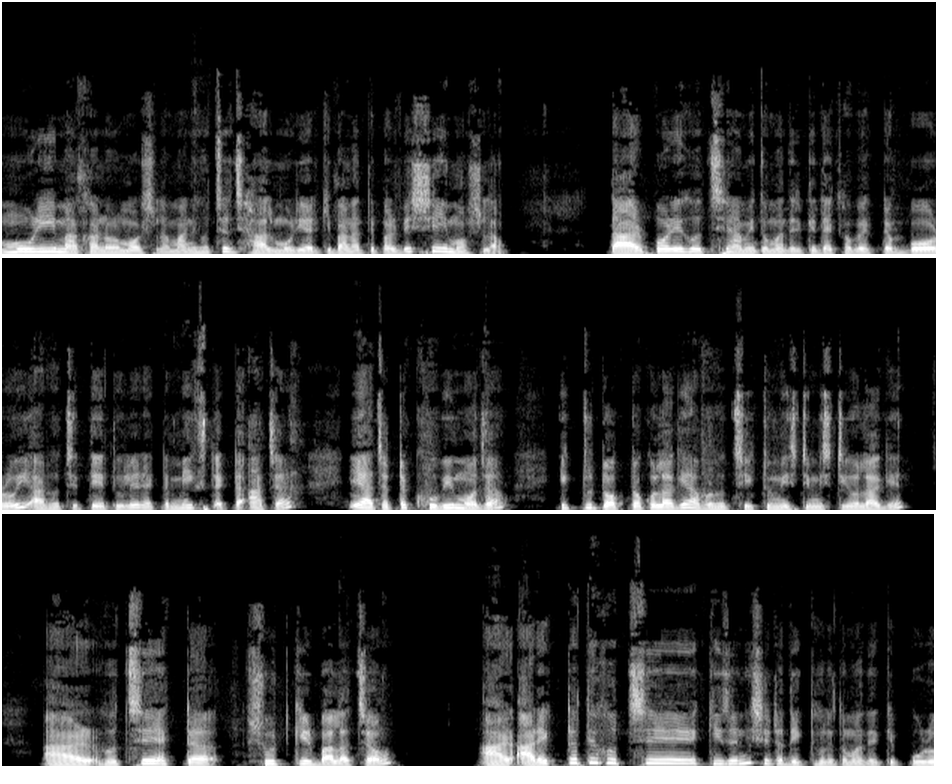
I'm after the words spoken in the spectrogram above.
মুড়ি মাখানোর মশলা মানে হচ্ছে ঝাল মুড়ি আর কি বানাতে পারবে সেই মশলা। তারপরে হচ্ছে আমি তোমাদেরকে দেখাবো একটা বড়ই আর হচ্ছে তেঁতুলের একটা মিক্সড একটা আচার। এই আচারটা খুবই মজা, একটু টকটকও লাগে, আবার হচ্ছে একটু মিষ্টি মিষ্টিও লাগে। আর হচ্ছে একটা শুটকির বালাচাও আর আরেকটাতে হচ্ছে, কি জানি সেটা দেখতে হলে তোমাদেরকে পুরো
